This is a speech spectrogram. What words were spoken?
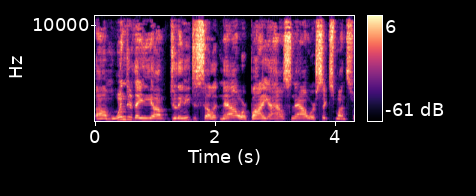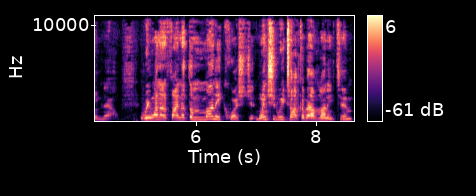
Um, when do they um, do they need to sell it now or buy a house now or six months from now? We want to find out the money question. When should we talk about money, Tim?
